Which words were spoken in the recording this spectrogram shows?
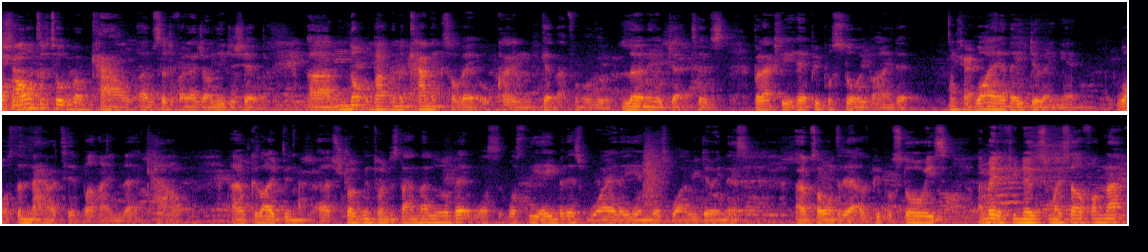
you should I wanted to talk about Cal, um, Certified Agile Leadership, um, not about the mechanics of it. Or I can get that from all the learning objectives, but actually hear people's story behind it. Okay. Why are they doing it? What's the narrative behind their Cal? Because I've been uh, struggling to understand that a little bit. What's what's the aim of this? Why are they in this? Why are we doing this? Um, so I wanted to hear other people's stories. I made a few notes for myself on that.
